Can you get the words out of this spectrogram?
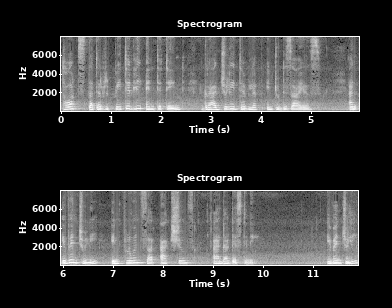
thoughts that are repeatedly entertained gradually develop into desires and eventually influence our actions and our destiny. Eventually,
